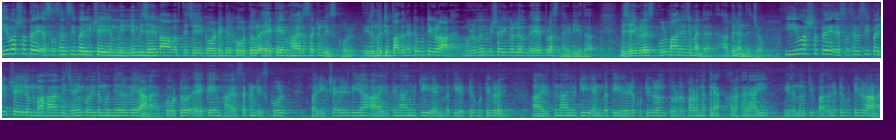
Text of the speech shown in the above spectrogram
ഈ വർഷത്തെ എസ് എസ് എൽ സി പരീക്ഷയിലും മിന്നും വിജയം ആവർത്തിച്ച് Kottakkal Kottoor A K M higher secondary school ഇരുന്നൂറ്റി പതിനെട്ട് കുട്ടികളാണ് മുഴുവൻ വിഷയങ്ങളിലും എ പ്ലസ് നേടിയത്. വിജയികളെ സ്കൂൾ മാനേജ്മെന്റ് അഭിനന്ദിച്ചു. ഈ വർഷത്തെ എസ് എസ് എൽ സി പരീക്ഷയിലും മഹാവിജയം കൊയ്ത് മുന്നേറുകയാണ് Kottoor A K M higher secondary school പരീക്ഷ എഴുതിയ ആയിരത്തി നാനൂറ്റി എൺപത്തി എട്ട് കുട്ടികളിൽ ആയിരത്തി നാനൂറ്റി എൺപത്തി ഏഴ് കുട്ടികളും തുടർ പഠനത്തിന് അർഹരായി. ഇരുന്നൂറ്റി പതിനെട്ട് കുട്ടികളാണ്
